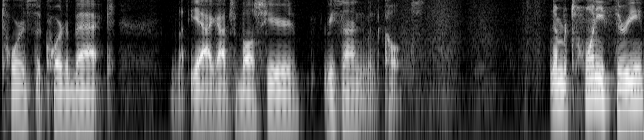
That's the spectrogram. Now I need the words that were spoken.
towards the quarterback. But yeah, I got Jabaal Sheard re-signed with the Colts. Number 23,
